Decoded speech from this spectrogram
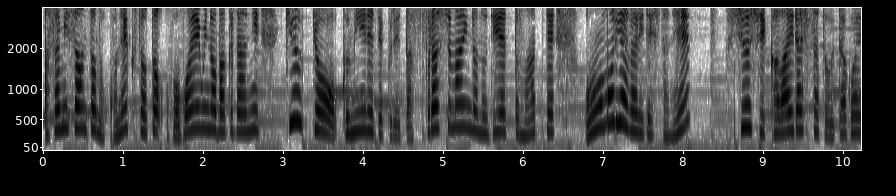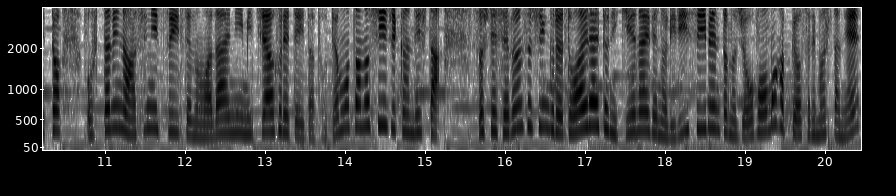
あさみさんとのコネクトと微笑みの爆弾に急遽組み入れてくれたスプラッシュマインドのデュエットもあって大盛り上がりでしたね。終始可愛らしさと歌声とお二人の足についての話題に満ち溢れていたとても楽しい時間でした。そしてセブンスシングル「トワイライトに消えない」でのリリースイベントの情報も発表されましたね。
